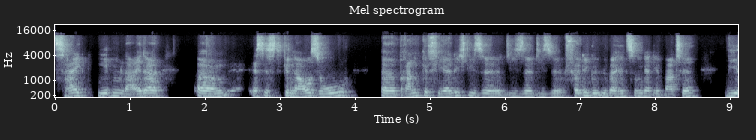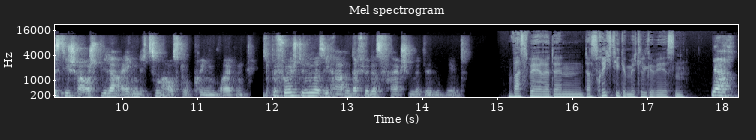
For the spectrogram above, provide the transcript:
zeigt eben leider, ähm, es ist genau so äh, brandgefährlich, diese, diese, diese völlige Überhitzung der Debatte, wie es die Schauspieler eigentlich zum Ausdruck bringen wollten. Ich befürchte nur, sie haben dafür das falsche Mittel gewählt. Was wäre denn das richtige Mittel gewesen? Ja,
